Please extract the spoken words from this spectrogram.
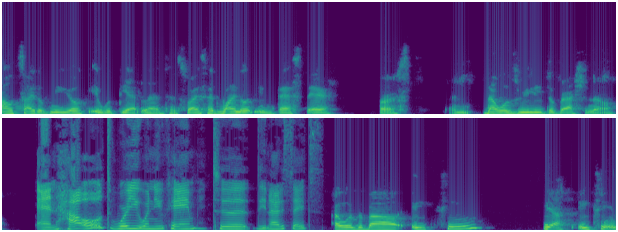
outside of New York, it would be Atlanta. So I said, why not invest there first? And that was really the rationale. And how old were you when you came to the United States? I was about 18. Yeah, 18.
